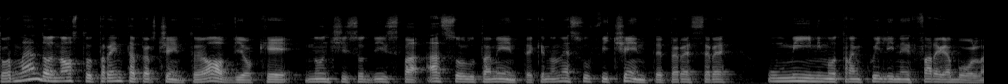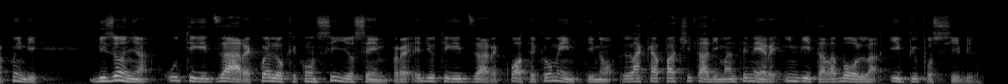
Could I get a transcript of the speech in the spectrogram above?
Tornando al nostro 30%, è ovvio che non ci soddisfa assolutamente, che non è sufficiente per essere un minimo tranquilli nel fare la bolla. Quindi bisogna utilizzare quello che consiglio sempre è di utilizzare quote che aumentino la capacità di mantenere in vita la bolla il più possibile.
